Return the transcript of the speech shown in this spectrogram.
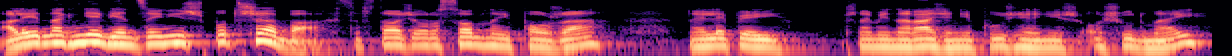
ale jednak nie więcej niż potrzeba. Chcę wstawać o rozsądnej porze, najlepiej przynajmniej na razie nie później niż o siódmej.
